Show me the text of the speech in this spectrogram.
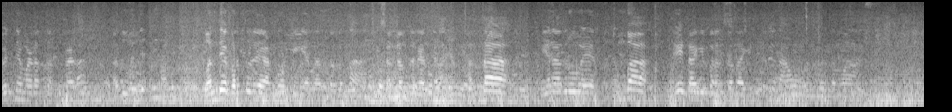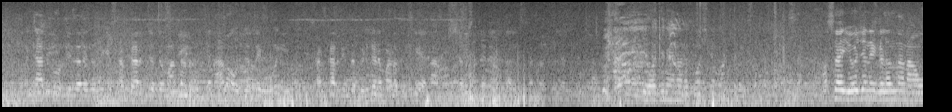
ಯೋಚನೆ ಮಾಡೋಂಥದ್ದು ಬೇಡ. ಅದು ಒಂದೇ ಬರ್ತದೆ ಅಕೌಂಟಿಗೆ ಅನ್ನೋಂಥದ್ದನ್ನು ಈ ಸಂದರ್ಭದಲ್ಲಿ ಹೇಳ್ತಾರೆ. ಅಂಥ ಏನಾದರೂ ತುಂಬ ಲೇಟಾಗಿ ಬರೋಂಥದ್ದಾಗಿದ್ದರೆ ನಾವು ನಮ್ಮ ಮಂಜಾತ್ ಇದ್ದಾರೆ ಜೊತೆಗೆ ಸರ್ಕಾರದ ಜೊತೆ ಮಾತಾಡೋದಕ್ಕೆ ನಾನು ಅವ್ರ ಜೊತೆಗೆ ಹೋಗಿ ಸರ್ಕಾರದಿಂದ ಬಿಡುಗಡೆ ಮಾಡೋದಕ್ಕೆ ನಾನು ಶ್ರಮಿಸ್ತೇನೆ ಅಂತ ಹೊಸ ಯೋಜನೆಗಳನ್ನು ನಾವು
